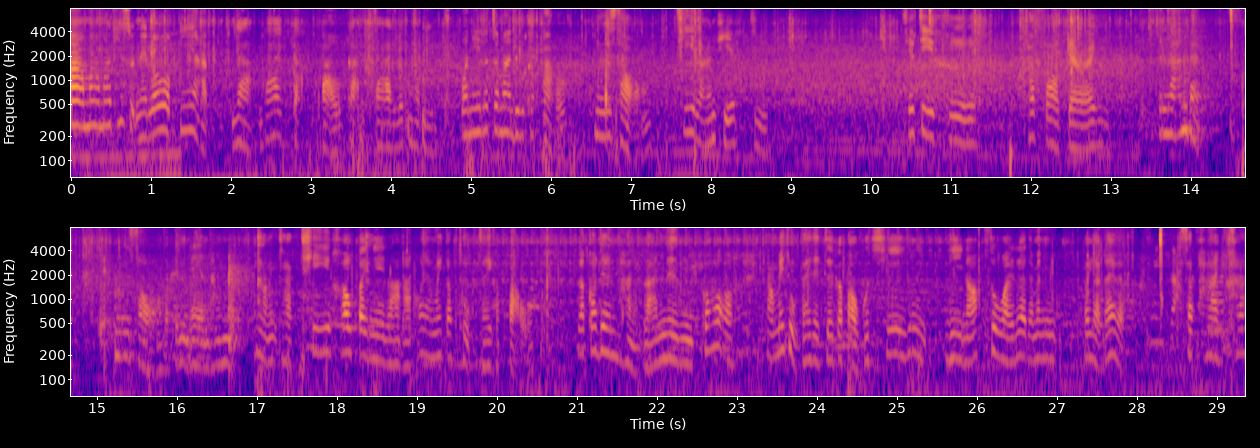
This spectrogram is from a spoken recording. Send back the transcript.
มากมากมากที่สุดในโลกนี่อยากอยากได้กระเป๋ากระจายรถมาดี วันนี้เราจะมาดูกระเป๋ามือสองที่ร้าน TFG TFG คือ Top for Gallery เป็นร้านแบบ มือสองแต่เป็นแบรนด์ทั้งหมด หลังจากที่เข้าไปในร้านก็ยังไม่กระถูกใจกระเป๋า แล้วก็เดินผ่านร้านหนึ่งก็ยังไม่ถูกใจแต่เจอกระเป๋ากุชชี่ซึ่งดีเนาะสวยเลยแต่มันเราอยากได้แบบสะพายข้า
